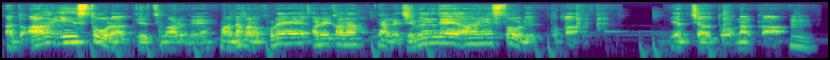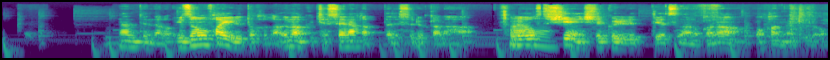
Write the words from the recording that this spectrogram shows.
あとアンインストーラーっていうやつもあるね。まあだからこれ、あれかな。なんか自分でアンインストールとかやっちゃうと、なんか、うん。なんて言うんだろう、依存ファイルとかがうまく消せなかったりするから、それを支援してくれるってやつなのかなわかんないけど。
